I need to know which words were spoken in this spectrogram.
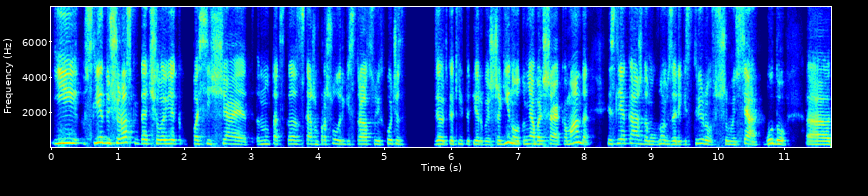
И в следующий раз, когда человек посещает, ну, так скажем, прошел регистрацию и хочет сделать какие-то первые шаги, но вот у меня большая команда, если я каждому вновь зарегистрировавшемуся буду э,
